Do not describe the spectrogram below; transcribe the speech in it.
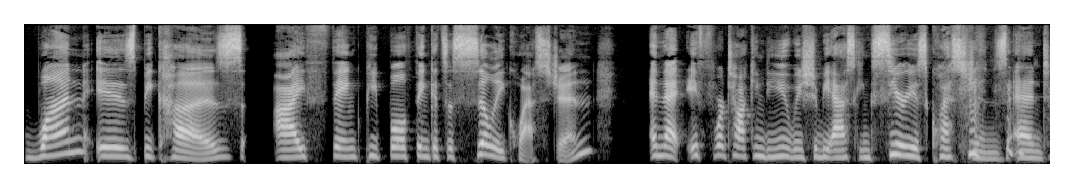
One is because I think people think it's a silly question. And that if we're talking to you, we should be asking serious questions. and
